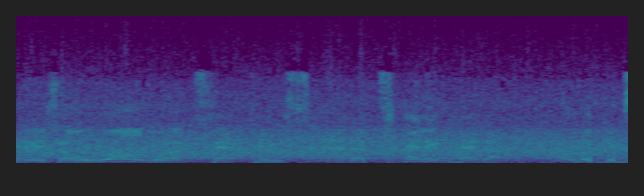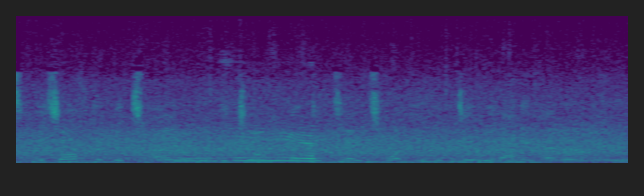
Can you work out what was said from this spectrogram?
It is a well-worked set piece and a telling header. Oh, look, it's, it's often the timing of the jump that dictates what you can do with any header. If you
